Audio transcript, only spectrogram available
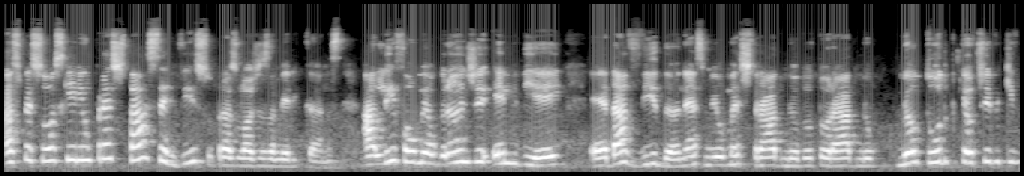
as pessoas que iriam prestar serviço para as lojas americanas. Ali foi o meu grande MBA é, da vida, né? Meu mestrado, meu doutorado, meu, meu tudo, porque eu tive que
